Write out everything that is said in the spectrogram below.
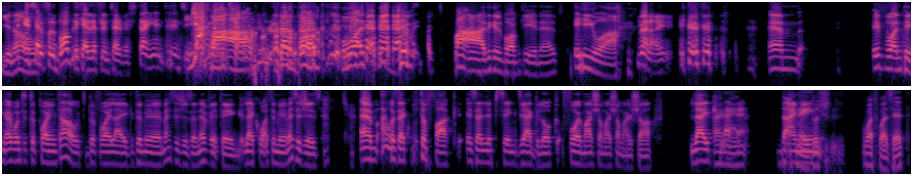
You know? Isel fil-Bob li kelli fl-intervista, jien, ta' inti. Jaqa! That Bob, what? Give- Baqa, dik il-Bob kienet. Iwa. Mela, Um, if one thing I wanted to point out before like the mirror messages and everything, like what the mirror messages, um, I was like, what the fuck is a lip sync drag look for Marcia, Marcia, Marcia? Like, I mean, I made mean- what was it?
